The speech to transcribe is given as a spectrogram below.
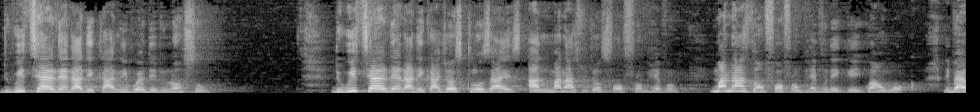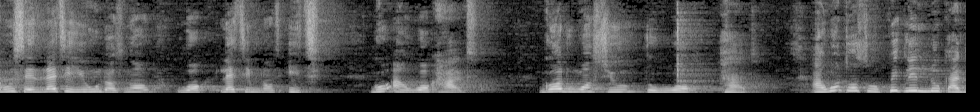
Do we tell them that they can live where they do not sow? Do we tell them that they can just close eyes and manners will just fall from heaven? Manners don't fall from heaven again. Go and walk. The Bible says, Let him who does not walk, let him not eat. Go and work hard. God wants you to work hard. I want us to quickly look at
